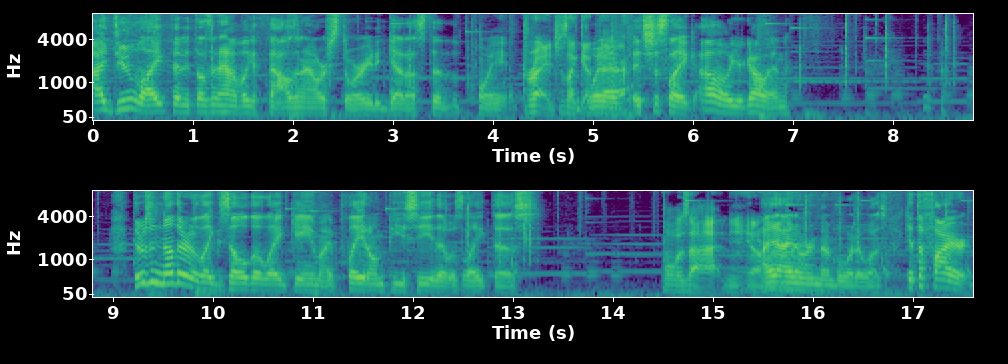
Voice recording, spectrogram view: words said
I do like that it doesn't have like a thousand hour story to get us to the point right, just like get there. it's, it's just like, oh, you're going. Yeah. There was another like Zelda like game I played on PC that was like this. What was that? You, you don't I, I don't remember what it was. Get the fire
